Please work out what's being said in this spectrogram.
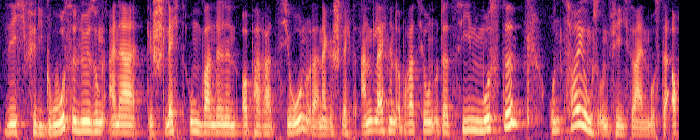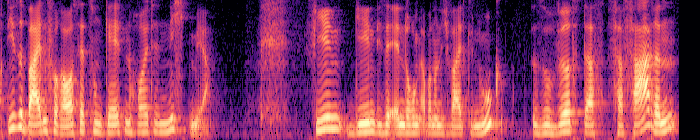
sich für die große Lösung einer geschlechtsumwandelnden Operation oder einer geschlechtsangleichenden Operation unterziehen musste und zeugungsunfähig sein musste. Auch diese beiden Voraussetzungen gelten heute nicht mehr. Vielen gehen diese Änderungen aber noch nicht weit genug. So wird das Verfahren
